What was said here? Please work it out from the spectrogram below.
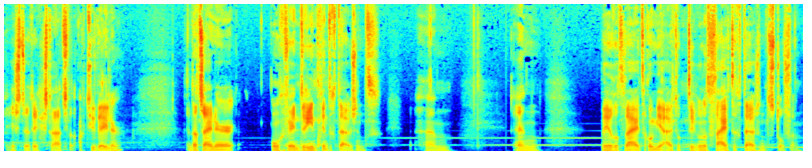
is de registratie wat actueler. Dat zijn er ongeveer 23.000. Um, en wereldwijd kom je uit op 350.000 stoffen.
